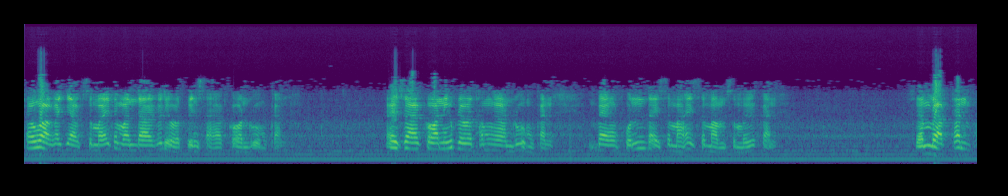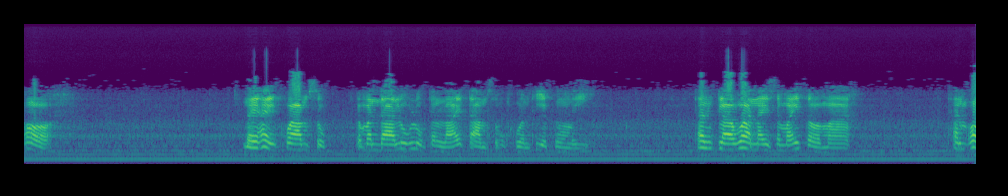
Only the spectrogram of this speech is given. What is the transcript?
ถ้าว่ากันจากสมัยธรรมดาก็เรียกว่าเป็นสหกรณ์ร่วมกันไอ้สหกรณ์นี้แปลว่าทำงานร่วมกัน แบ่งผลได้สมาให้สม่ำเสมอกัน สำหรับท่านพ่อได้ให้ความสุขกับบรรดาลูกๆทั้งหลายตามสมควรที่เพิ่งมี ท่านกล่าวว่าในสมัยต่อมา ท่านพ่อ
